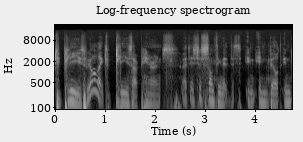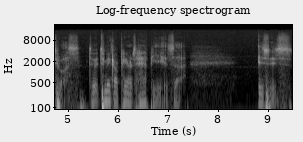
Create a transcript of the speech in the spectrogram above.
to please we all like to please our parents. It's just something that's in, inbuilt into us. To to make our parents happy is uh, is is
